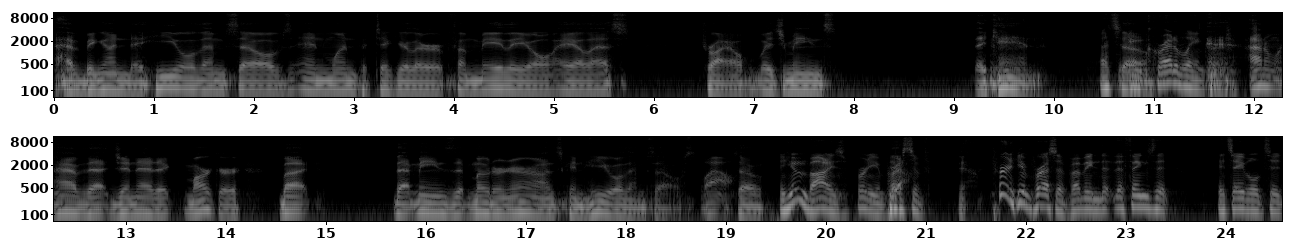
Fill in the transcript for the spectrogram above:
have begun to heal themselves in one particular familial ALS trial, which means they can. That's So- incredibly encouraging. I don't have that genetic marker, but that means that motor neurons can heal themselves. Wow. So, The human body is pretty impressive. yeah. Pretty impressive. I mean, the, the things that it's able to,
